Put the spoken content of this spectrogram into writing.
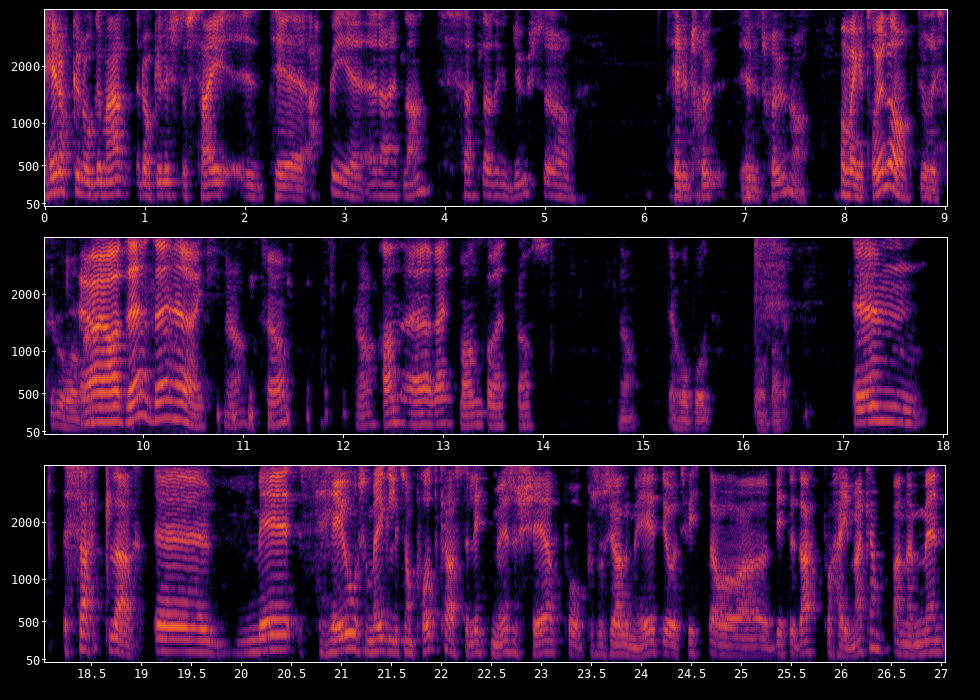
har dere noe mer dere har lyst til å si til Appi? Er det et eller annet? Deg du så Har du tru, har du tru nå? Om jeg tru nå? Du rister på hodet? Ja, ja, det, det har jeg. Ja, Ja. Ja. Han er rett mann på rett plass. Det håper jeg. Um, Sattler, eh, vi har jo som jeg litt sånn podkaster litt mye som skjer på, på sosiale medier og Twitter og ditt og datt på heimekampene, men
